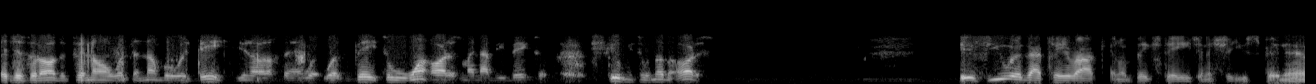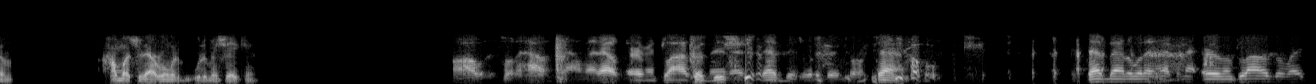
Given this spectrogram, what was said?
it just would all depend on what the number would be. You know what I'm saying? What what's big to one artist might not be big to, excuse me, to another artist. If you would have got Tay Roc on a big stage and the shit you spit in him, how much of that room would, would have been shaking? Oh, I would have tore the house down, man. That was Irving Plaza, man. That, that bitch would have been going down. That battle would have happened at Irving Plaza right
